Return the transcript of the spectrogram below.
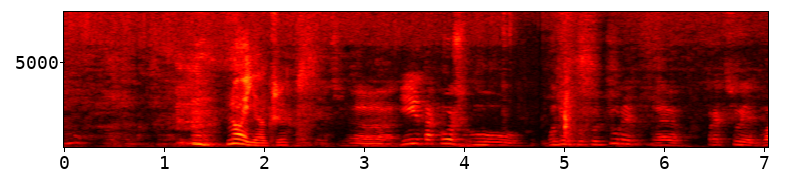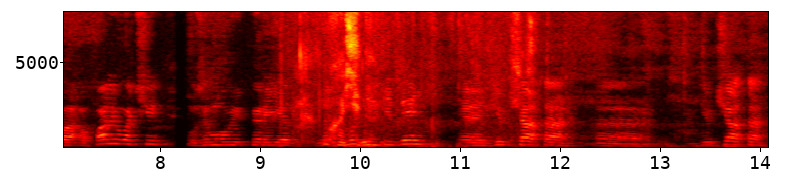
Ну а як же? Е, І також у будинку культури е, працює два опалювачі у зимовий період. Ну, На хай сьогоднішній день е, дівчата, е, дівчата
